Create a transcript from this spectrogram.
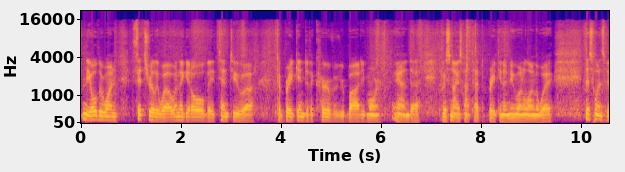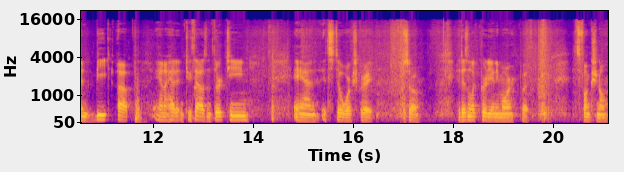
And the older one fits really well. When they get old, they tend to uh, to break into the curve of your body more, and uh, it was nice not to have to break in a new one along the way. This one's been beat up, and I had it in 2013, and it still works great. So it doesn't look pretty anymore, but it's functional.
